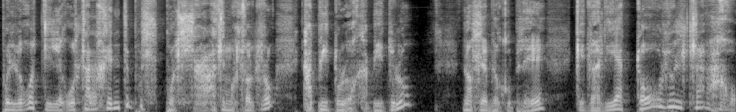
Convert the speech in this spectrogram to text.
pues luego si le gusta a la gente, pues, pues hacemos otro capítulo a capítulo. No se preocupe, ¿eh? que yo haría todo el trabajo.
